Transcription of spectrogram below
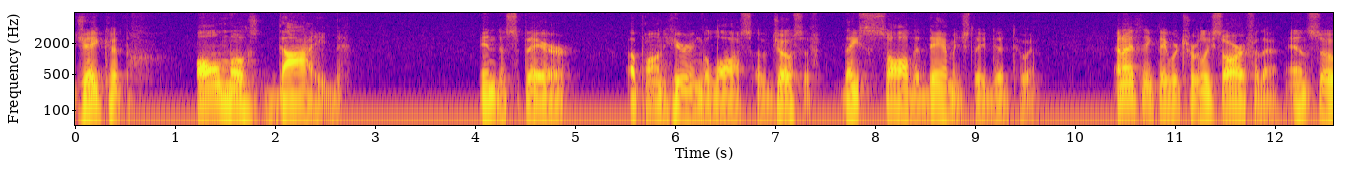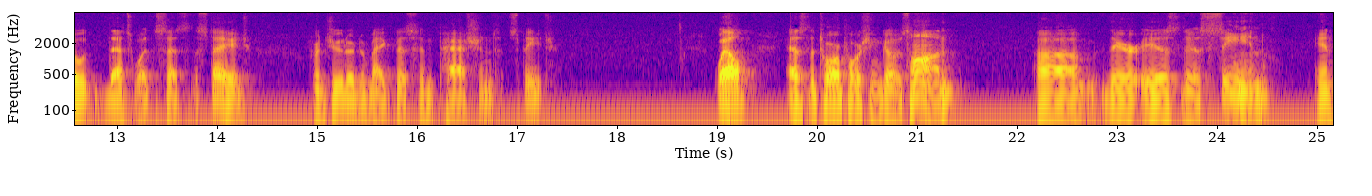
Jacob almost died in despair upon hearing the loss of Joseph. They saw the damage they did to him. And I think they were truly sorry for that. And so that's what sets the stage for Judah to make this impassioned speech. Well, as the Torah portion goes on, um, there is this scene in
